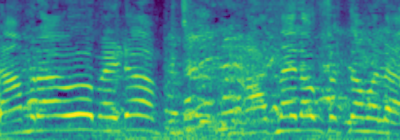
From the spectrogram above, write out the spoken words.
लांबराव हो मॅडम. हात नाही लावू शकता मला.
